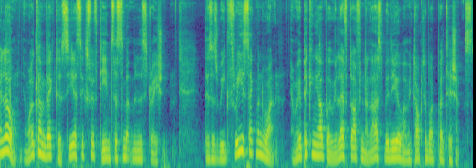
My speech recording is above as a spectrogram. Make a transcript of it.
Hello, and welcome back to CS615 System Administration. This is week 3, segment 1, and we're picking up where we left off in the last video when we talked about partitions.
